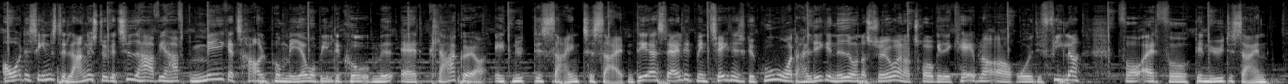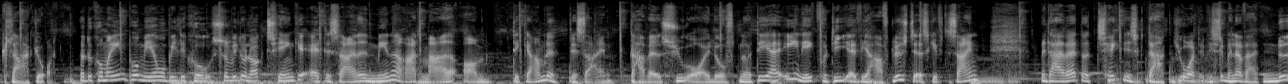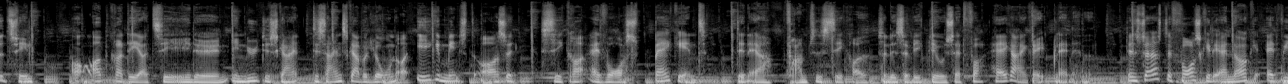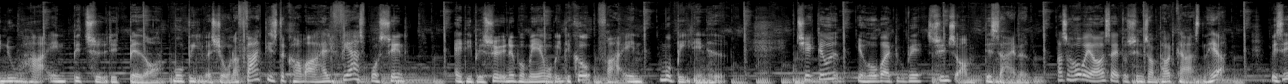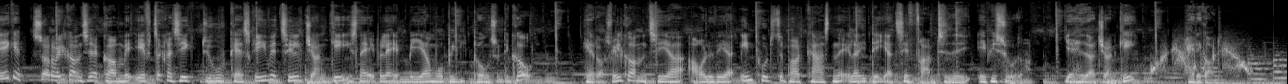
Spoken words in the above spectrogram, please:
Over det seneste lange stykke tid har vi haft mega travlt på meremobil.dk med at klargøre et nyt design til siden. Det er særligt min tekniske guru, der har ligget nede under serveren og trukket i kabler og rodet i filer for at få det nye design klargjort. Når du kommer ind på meremobil.dk, så vil du nok tænke, at designet minder ret meget om det gamle design, der har været syv år i luften. Og det er egentlig ikke fordi, at vi har haft lyst til at skifte design, men der har været noget teknisk, der har gjort, at vi simpelthen har været nødt til at opgradere til en, øh, en ny design, designskabelon, og ikke mindst også sikre, at vores backend den er fremtidssikret, således at vi ikke bliver udsat for hackerangreb blandt andet. Den største forskel er nok, at vi nu har en betydeligt bedre mobilversion, og faktisk der kommer 70% af de besøgende på meremobil.dk fra en mobilenhed. Tjek det ud. Jeg håber, at du vil synes om designet. Og så håber jeg også, at du synes om podcasten her. Hvis ikke, så er du velkommen til at komme med efterkritik. Du kan skrive til johng her er du også velkommen til at aflevere inputs til podcasten eller idéer til fremtidige episoder. Jeg hedder John G. Ha' det godt.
